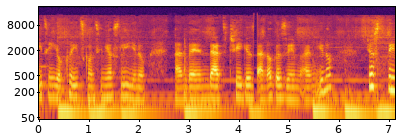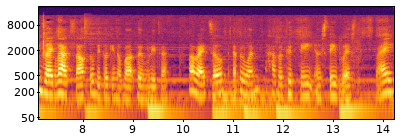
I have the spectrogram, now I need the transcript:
eating your cleats continuously. You know, and then that triggers an orgasm, and you know, just things like that. I'll still be talking about them later. All right, so everyone, have a good day and stay blessed. Bye.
